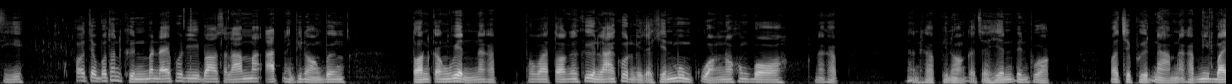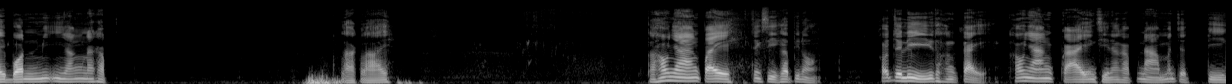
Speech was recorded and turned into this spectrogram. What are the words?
สีเขาจะบ่ท่านขึ้นบันไดพอดีบาวสลามมาอัดให้พี่น้องเบิงตอนกลางเว้นนะครับ เพราะว่าตอนกลางคืนหลายคนก็จะเห็นมุมกวางนอกของบอนะครับนั่นครับ พี่น้องก็จะเห็นเป็นพวกวัชพืชน้ำนะครับ มีใบบอลมีอิหยังนะครับ หลากหลาย ถ้าเขายางไปจังสีครับพี่น้อง เขาจะรีอยู่ทางใต้เขายางกายจังสีนะครับน้ำมันจะตีง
